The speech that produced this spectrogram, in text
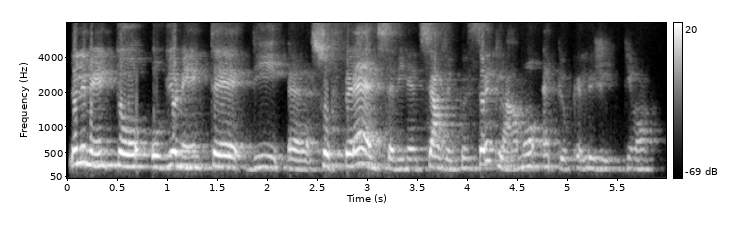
L'elemento ovviamente di eh, sofferenza evidenziato in questo reclamo è più che legittimo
